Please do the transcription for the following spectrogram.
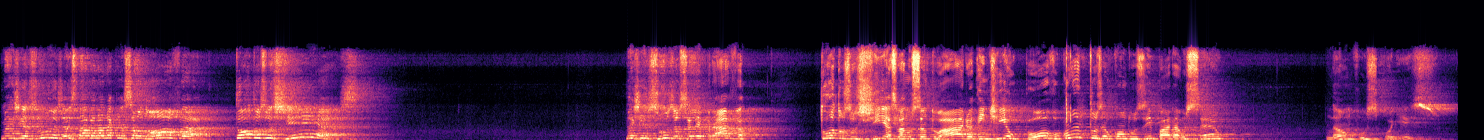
Mas Jesus, eu estava lá na canção nova, todos os dias. Mas Jesus eu celebrava todos os dias lá no santuário, atendia o povo. Quantos eu conduzi para o céu? Não vos conheço.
